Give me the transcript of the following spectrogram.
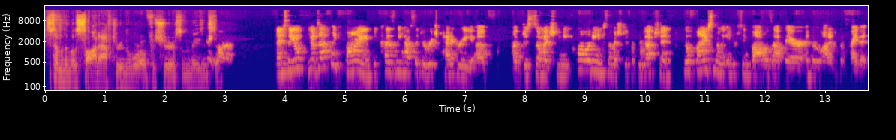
some of the most sought after in the world for sure. Some amazing they stuff. Are. And so you'll you'll definitely find because we have such a rich pedigree of of just so much unique quality and so much different production, you'll find some really interesting bottles out there under a lot of different private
